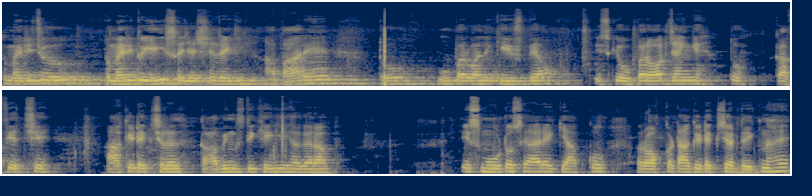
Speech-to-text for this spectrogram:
तो मेरी जो तो मेरी तो यही सजेशन रहेगी आप आ रहे हैं तो ऊपर वाले केव पे आओ। इसके ऊपर और जाएँगे तो काफ़ी अच्छे आर्किटेक्चरल कार्विंग्स दिखेगी अगर आप इस मोटो से आ रहे कि आपको रॉक कट आर्किटेक्चर देखना है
